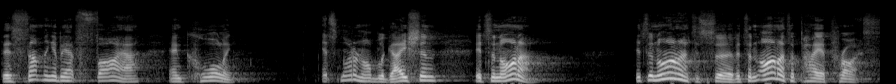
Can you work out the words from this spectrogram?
There's something about fire and calling. It's not an obligation, it's an honor. It's an honor to serve, it's an honor to pay a price.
